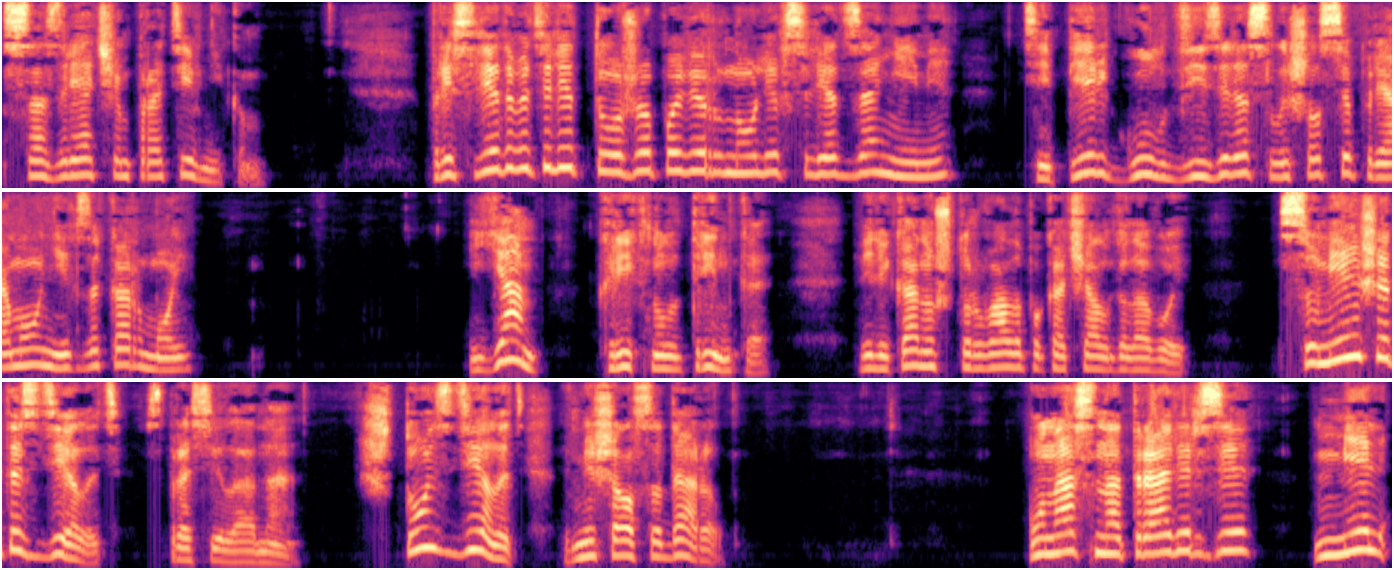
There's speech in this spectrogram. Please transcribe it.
со зрячим противником. Преследователи тоже повернули вслед за ними — Теперь гул дизеля слышался прямо у них за кормой. «Ян!» — крикнула Тринка. Великан у штурвала покачал головой. «Сумеешь это сделать?» — спросила она. «Что сделать?» — вмешался Даррелл. «У нас на траверзе мель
